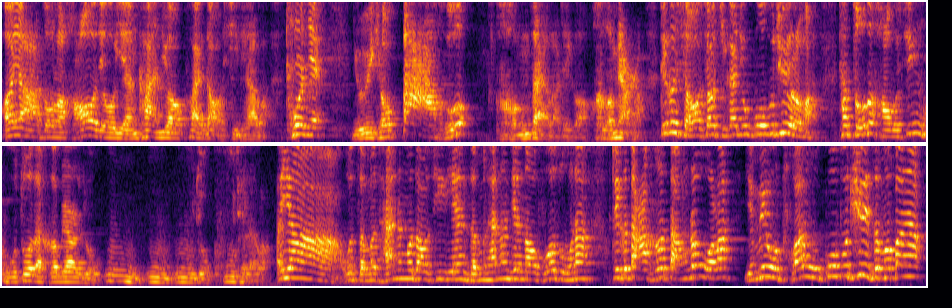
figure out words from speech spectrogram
哎呀，走了好久，眼看就要快到西天了，突然间有一条大河。横在了这个河面上，这个小小乞丐就过不去了嘛。他走的好辛苦，坐在河边就呜呜呜就哭起来了。哎呀，我怎么才能够到西天？怎么才能见到佛祖呢？这个大河挡着我了，也没有船，我过不去，怎么办呀？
